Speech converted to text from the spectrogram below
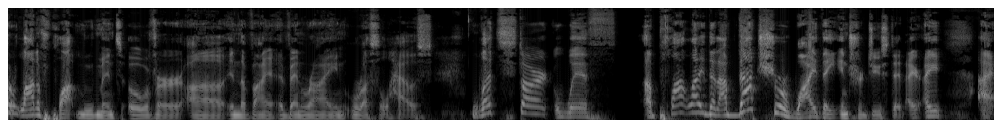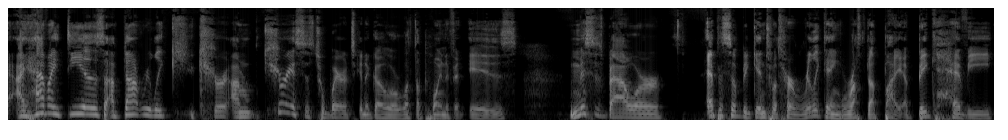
a lot of plot movement over uh, in the Van Rhijn Russell house. Let's start with a plot line that I'm not sure why they introduced it. I I, I have ideas. I'm not really cur- I'm curious as to where it's going to go or what the point of it is. Mrs. Bauer episode begins with her really getting roughed up by a big heavy.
